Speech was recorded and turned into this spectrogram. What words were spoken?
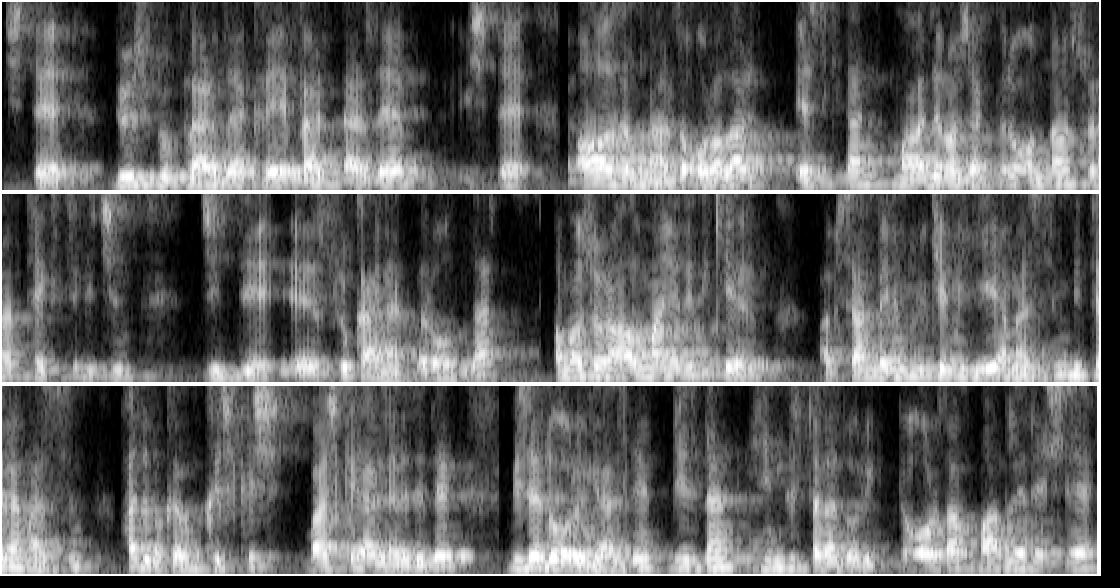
İşte Duisburg'larda, Krefeld işte Aachen'larda oralar eskiden maden ocakları ondan sonra tekstil için ciddi e, su kaynakları oldular. Ama sonra Almanya dedi ki abi sen benim ülkemi yiyemezsin, bitiremezsin. Hadi bakalım kış kış başka yerlere dedi. Bize doğru geldi. Bizden Hindistan'a doğru gitti. Oradan Bangladeş'e,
